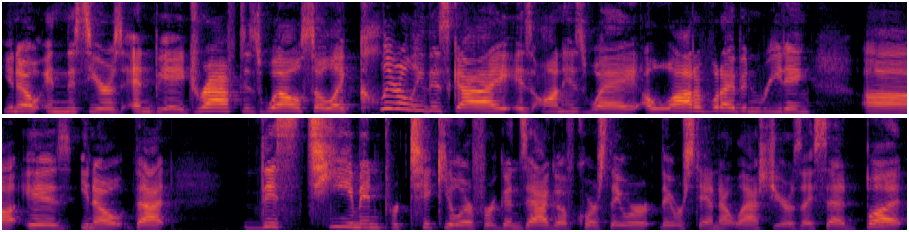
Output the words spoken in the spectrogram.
you know, in this year's NBA draft as well. So, like, clearly this guy is on his way. A lot of what I've been reading uh, is, you know, that this team in particular for Gonzaga, of course they were they were standout last year, as I said, but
